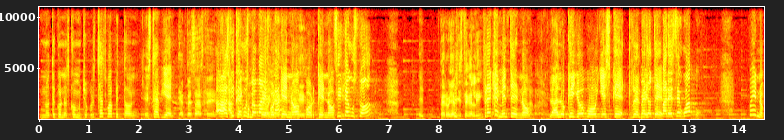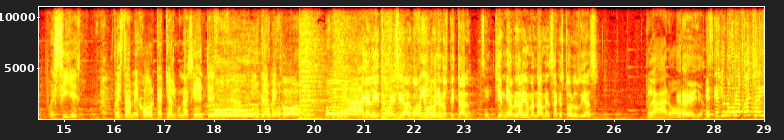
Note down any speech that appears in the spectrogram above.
no te conozco mucho, pero estás guapetón, está bien. Ya empezaste. Ah, ¿Así te ok, gustó, maestra? ¿Por qué no? Sí. ¿Por qué no? ¿Sí te gustó? Pero ya viste, Galí. Francamente no. A lo que yo voy es que realmente... Pero te parece guapo. Bueno, pues sí, es- está mejor que aquí algunas gentes. Oh, o sea, está qué- mejor. O sea, te voy a decir algo. Ahora Sí. que estuve en el hospital, Sí. quien me hablaba y me mandaba mensajes todos los días, Claro. Era ella. Es que hay un amor apache ahí,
